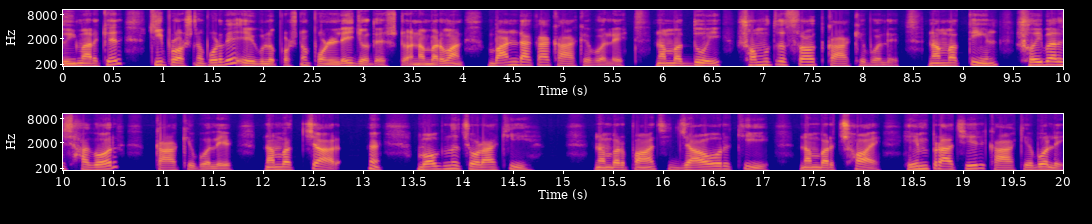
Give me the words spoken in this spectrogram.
দুই মার্কের। কি প্রশ্ন পড়বে? এগুলো প্রশ্ন পড়লেই যথেষ্ট। নাম্বার ওয়ান বান ডাকা কাকে বলে? নাম্বার দুই সমুদ্র স্রোত কাকে বলে? নাম্বার তিন, শৈবাল সাগর কাকে বলে? নাম্বার চার হ্যাঁ মগ্ন চড়া কি? নাম্বার পাঁচ, জাওর কি? নাম্বার ছয়, হিম প্রাচীর কাকে বলে?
